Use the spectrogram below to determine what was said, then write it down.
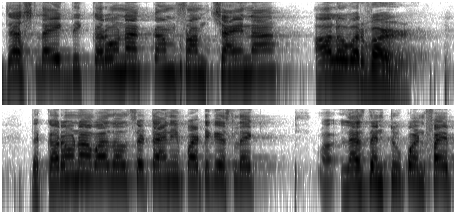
just like the corona come from China all over world. The corona was also tiny particles like uh, less than 2.5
